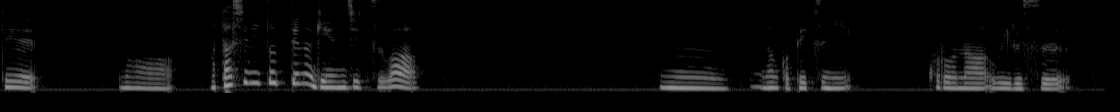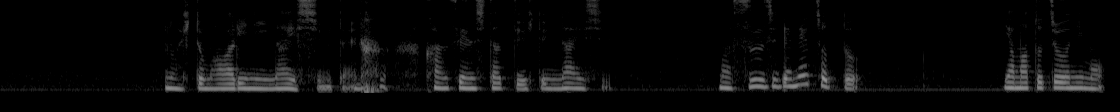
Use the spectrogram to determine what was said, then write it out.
でまあ私にとっての現実はうんなんか別にコロナウイルスの人周りにいないしみたいな。感染したっていう人いないし。まあ数字でねちょっと大和町にも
